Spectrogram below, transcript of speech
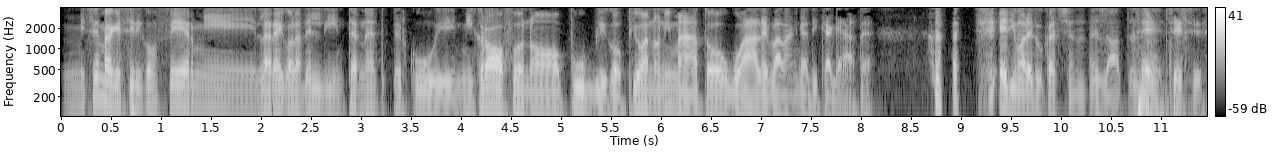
mi sembra che si riconfermi la regola dell'internet per cui microfono pubblico più anonimato uguale valanga di cagate. e di maleducazione, esatto. esatto. Sì, sì, sì,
